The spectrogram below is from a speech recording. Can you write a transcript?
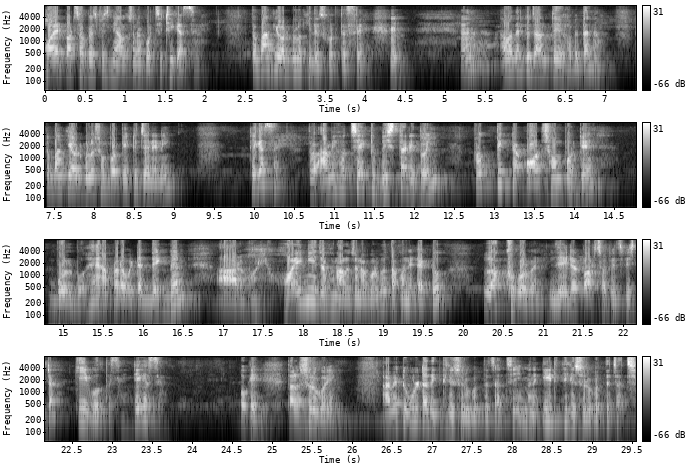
হয়ের পার্টস অফ স্পিচ নিয়ে আলোচনা করছি, ঠিক আছে? তো বাকি ওয়ার্ডগুলো কি দেশ করতেছে? হ্যাঁ? আমাদেরকে জানতেই হবে, তাই না? তো বাকি ওয়ার্ডগুলো সম্পর্কে একটু জেনে নিই, ঠিক আছে? তো আমি হচ্ছে একটু বিস্তারিতই প্রত্যেকটা অর্ড সম্পর্কে বলব হ্যাঁ? আপনারা ওইটা দেখবেন, আর হয় নিয়ে যখন আলোচনা করব, তখন এটা একটু লক্ষ্য করবেন যে এটার পার্টস অফ স্পিচটা কি বলতেছে, ঠিক আছে? ওকে তাহলে শুরু করি। আমি একটু উল্টা দিক থেকে শুরু করতে চাচ্ছি মানে ইট থেকে শুরু করতে চাচ্ছি।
